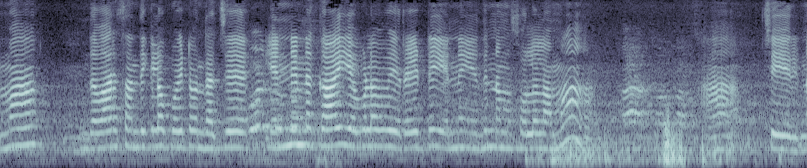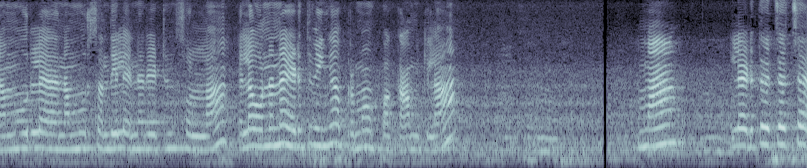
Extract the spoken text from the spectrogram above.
அம்மா இந்த வாரம் சந்தைக்கெல்லாம் போயிட்டு வந்தாச்சு. என்னென்ன காய் எவ்வளவு ரேட்டு என்ன எதுன்னு நம்ம சொல்லலாமா? ஆ சரி. நம்ம ஊரில் நம்ம ஊர் சந்தையில் என்ன ரேட்டுன்னு சொல்லலாம். எல்லாம் ஒன்றா எடுத்து வைங்க அப்புறமா பா- காமிக்கலாம். அம்மா எல்லாம் எடுத்து வச்சாச்சா?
